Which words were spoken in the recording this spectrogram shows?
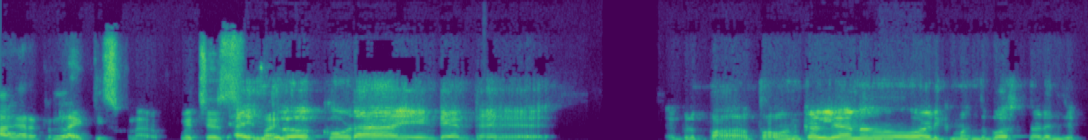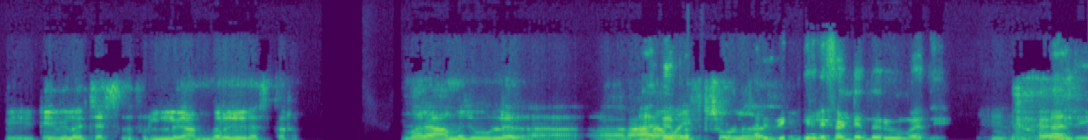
ఆ క్యారెక్టర్ లైట్ తీసుకున్నారు విచ్ ఇందులో కూడా ఏంటి అంటే ఇప్పుడు ప- పవన్ కళ్యాణ్ వాడికి మందు పోస్తున్నాడు అని చెప్పి టీవీలో వచ్చేస్తుంది ఫుల్గా అందరూ చూసేస్తారు. మరి ఆమె చూడలేదు? రానా వైఫ్ చూడలేదు? Big elephant in the room అది. అది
